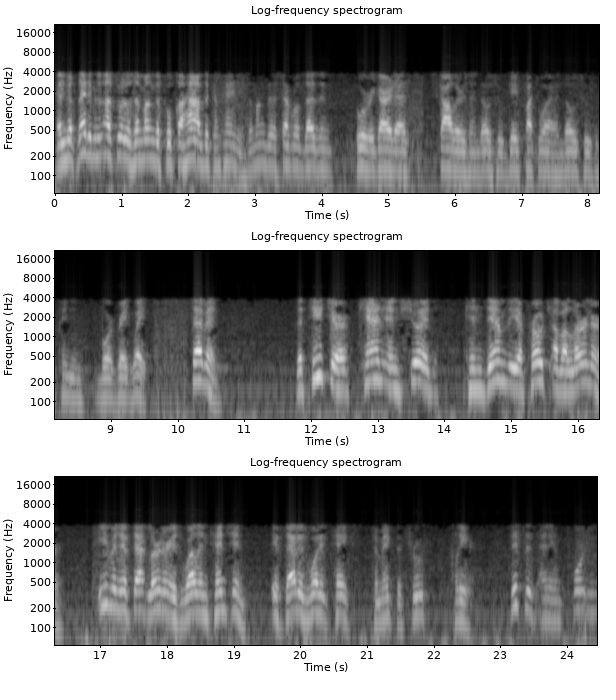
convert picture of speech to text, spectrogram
Al-Miqdad ibn al-Aswad was among the fuqaha of the companions, among the several dozen who were regarded as scholars and those who gave fatwa and those whose opinions bore great weight. Seven, the teacher can and should condemn the approach of a learner, even if that learner is well intentioned, if that is what it takes to make the truth clear. This is an important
